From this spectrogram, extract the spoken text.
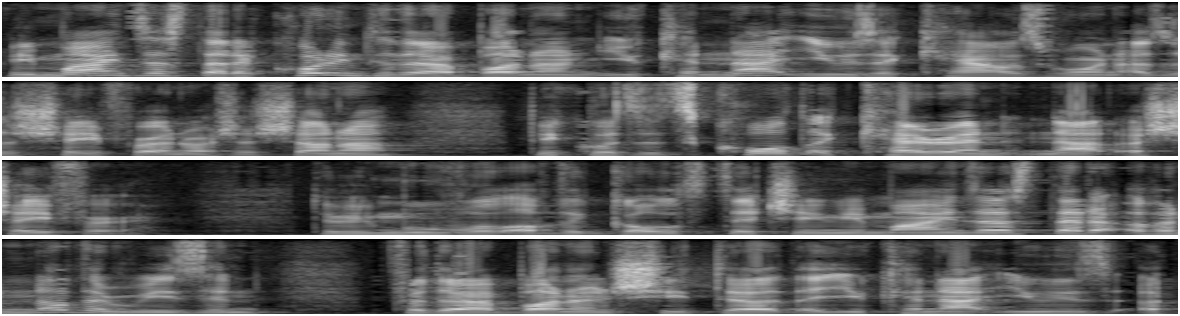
reminds us that according to the Rabbanan, you cannot use a cow's horn as a shofar on Rosh Hashanah because it's called a keren, not a shofar. The removal of the gold stitching reminds us that of another reason for the Rabbanan Shita that you cannot use a,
